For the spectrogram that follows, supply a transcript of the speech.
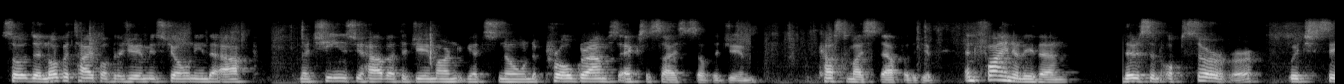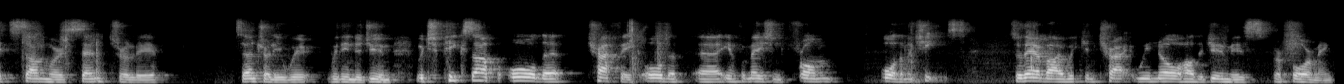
So the logotype of the gym is shown in the app. Machines you have at the gym are gets known. The programs, exercises of the gym, customized stuff for the gym. And finally, then there's an observer which sits somewhere centrally centrally within the gym, which picks up all the traffic, all the uh, information from all the machines. So thereby we can track, we know how the gym is performing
